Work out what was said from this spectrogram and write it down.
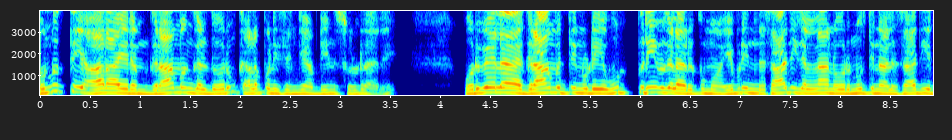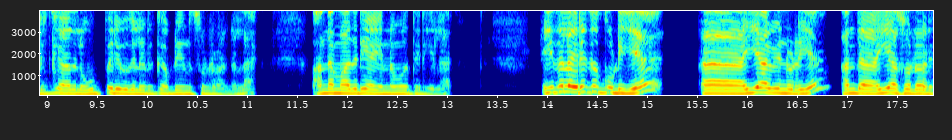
96,000 கிராமங்கள் தோறும் கலப்பணி செஞ்சேன் அப்படின்னு சொல்றாரு. ஒருவேளை கிராமத்தினுடைய உட்பிரிவுகளா இருக்குமோ? எப்படி இந்த சாதிகள்லாம் ஒரு 104 சாதி இருக்கு. அதுல உட்பிரிவுகள் இருக்கு அப்படின்னு சொல்றாங்கல்ல. அந்த மாதிரியா என்னவோ தெரியல. இதுல இருக்கக்கூடிய ஐயாவினுடைய அந்த ஐயா சொல்றாரு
